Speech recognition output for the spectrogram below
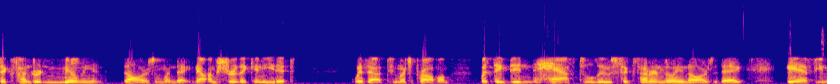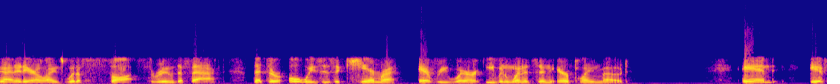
six hundred million dollars in one day. Now I'm sure they can eat it without too much problem, but they didn't have to lose six hundred million dollars a day if United Airlines would have thought through the fact that there always is a camera everywhere, even when it's in airplane mode. And if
